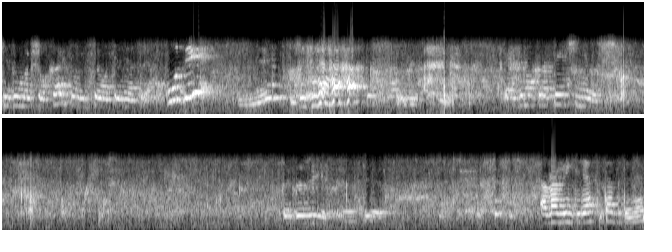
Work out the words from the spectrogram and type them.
Ти думаєш, що Харкові цього ти А вам интересно там привет?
